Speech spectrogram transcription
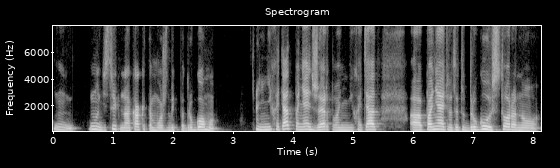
ну, действительно, как это может быть по-другому. Они не хотят понять жертву, они не хотят а, понять вот эту другую сторону.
